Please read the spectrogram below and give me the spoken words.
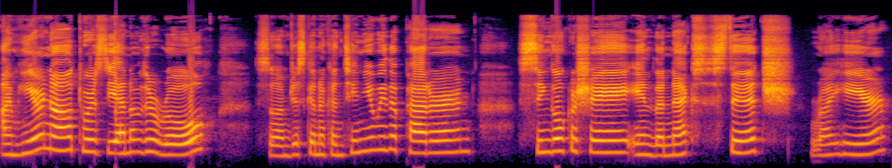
I'm here now towards the end of the row. So I'm just going to continue with the pattern. Single crochet in the next stitch right here.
